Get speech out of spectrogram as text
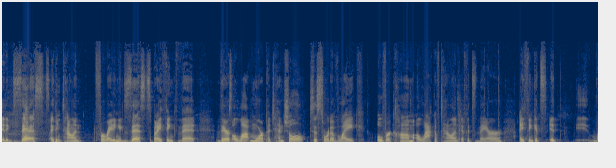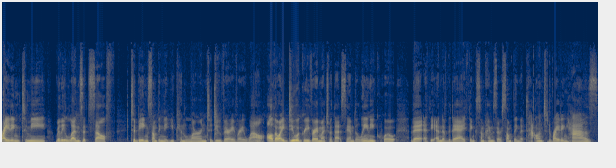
it exists. I think talent for writing exists but i think that there's a lot more potential to sort of like overcome a lack of talent if it's there. I think it's it, it- writing to me really lends itself to being something that you can learn to do very very well. Mm. Although I do agree very much with that Sam Delany quote that at the end of the day I think sometimes there's something that talented writing has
